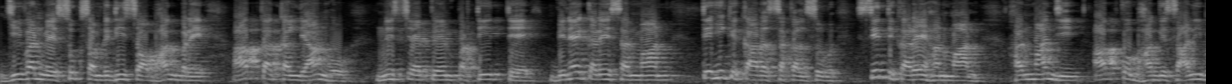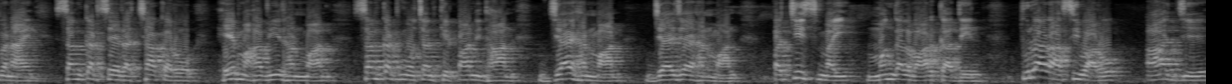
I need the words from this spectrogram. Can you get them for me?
जीवन में सुख समृद्धि, सौभाग्य बढ़े। आपका कल्याण हो। निश्चय प्रेम प्रतीत, विनय करे सम्मान। तेहि के कारण सकल शुभ सिद्ध करे हनुमान। हनुमान जी आपको भाग्यशाली बनाए, संकट से रक्षा करो। हे महावीर हनुमान, संकट मोचन कृपा निधान। जय हनुमान, जय जय हनुमान। 25 मई, मंगलवार का दिन। तुला राशि वालों, आज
